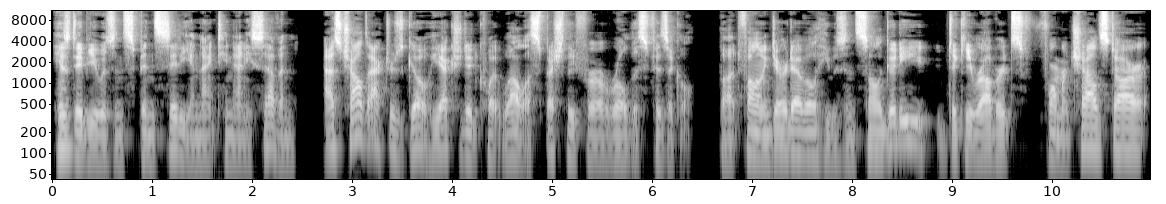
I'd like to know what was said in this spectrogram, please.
His debut was in Spin City in 1997. As child actors go, he actually did quite well, especially for a role this physical. But following Daredevil, he was in Saul Goody, Dickie Roberts' former child star,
